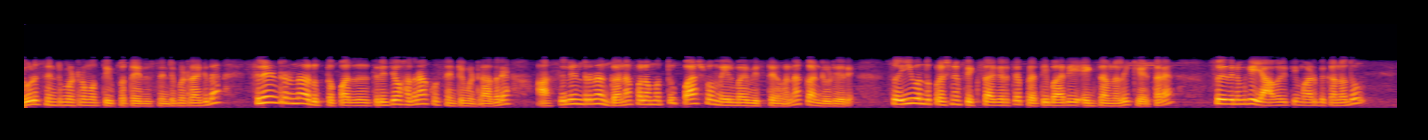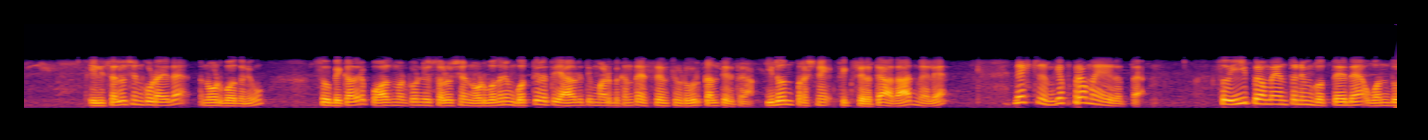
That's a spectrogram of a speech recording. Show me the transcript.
ಏಳು ಸೆಂಟಿಮೀಟರ್ ಮತ್ತು ಇಪ್ಪತ್ತೈದು ಸೆಂಟಿಮೀಟರ್ ಆಗಿದೆ. ಸಿಲಿಂಡರ್ನ ವೃತ್ತಪಾದದ ತ್ರಿಜ್ಯ ಹದಿನಾಲ್ಕು ಸೆಂಟಿಮೀಟರ್ ಆದರೆ ಆ ಸಿಲಿಂಡರ್ನ ಘನಫಲ ಮತ್ತು ಪಾರ್ಶ್ವ ಮೇಲ್ಮೈ ವಿಸ್ತೀರ್ಣವನ್ನು ಕಂಡುಹಿಡಿಯಿರಿ. ಸೊ ಈ ಒಂದು ಪ್ರಶ್ನೆ ಫಿಕ್ಸ್ ಆಗಿರುತ್ತೆ ಪ್ರತಿ ಬಾರಿ ಎಕ್ಸಾಮ್ನಲ್ಲಿ ಕೇಳ್ತಾರೆ. ಸೊ ಇದು ನಿಮಗೆ ಯಾವ ರೀತಿ ಮಾಡಬೇಕನ್ನೋದು, ಇಲ್ಲಿ ಸೊಲ್ಯೂಷನ್ ಕೂಡ ಇದೆ. ನೋಡ್ಬೋದು ನೀವು. ಸೊ ಬೇಕಾದರೆ ಪಾಸ್ ಮಾಡ್ಕೊಂಡು ನೀವು ಸೊಲ್ಯೂಷನ್ ನೋಡ್ಬೋದು. ನಿಮ್ಗೆ ಗೊತ್ತಿರುತ್ತೆ ಯಾವ ರೀತಿ ಮಾಡ್ಬೇಕಂತ ಎಸ್ ಎಲ್ ಸಿ ಹುಡುಗರು ಕಲ್ತಿರ್ತಾರೆ. ಇದೊಂದು ಪ್ರಶ್ನೆ ಫಿಕ್ಸ್ ಇರುತ್ತೆ. ಅದಾದಮೇಲೆ ನೆಕ್ಸ್ಟ್ ನಿಮಗೆ ಪ್ರಮೇಯ ಇರುತ್ತೆ. ಸೊ ಈ ಪ್ರಮೇಯ ಅಂತೂ ನಿಮ್ಗೆ ಗೊತ್ತೇ ಇದೆ. ಒಂದು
